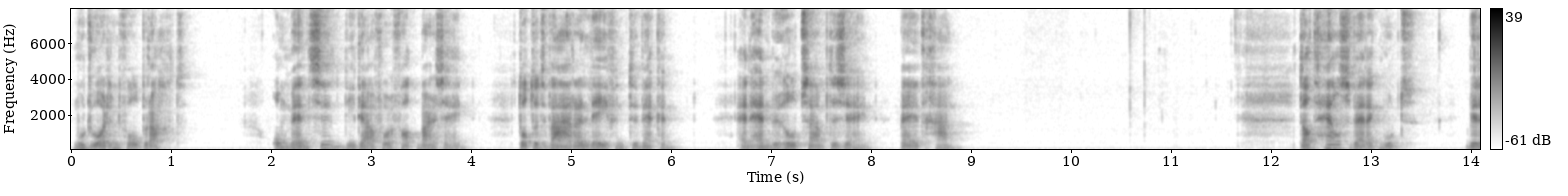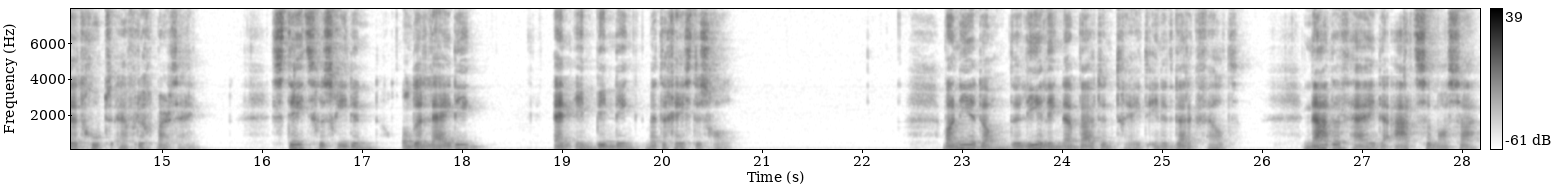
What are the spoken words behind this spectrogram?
moet worden volbracht om mensen die daarvoor vatbaar zijn tot het ware leven te wekken en hen behulpzaam te zijn bij het gaan. Dat helswerk moet, wil het goed en vruchtbaar zijn, steeds geschieden onder leiding en in binding met de geesteschool. Wanneer dan de leerling naar buiten treedt in het werkveld, nadert hij de aardse massa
